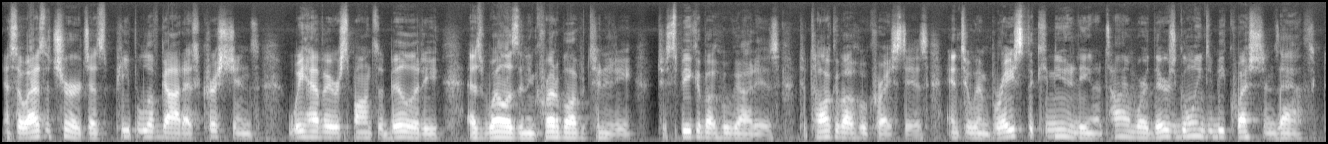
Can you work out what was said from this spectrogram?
And so, as a church, as people of God, as Christians, we have a responsibility as well as an incredible opportunity to speak about who God is, to talk about who Christ is, and to embrace the community in a time where there's going to be questions asked.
